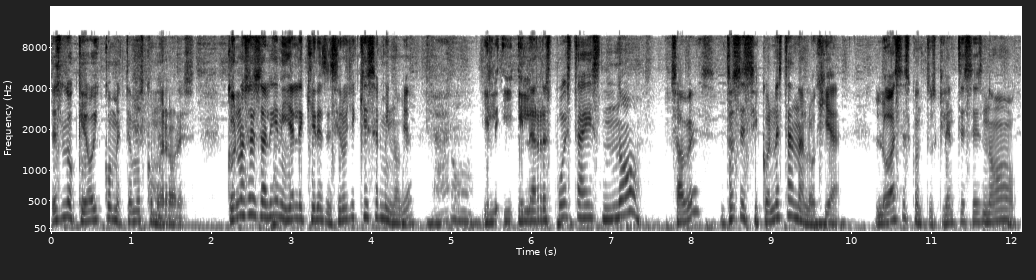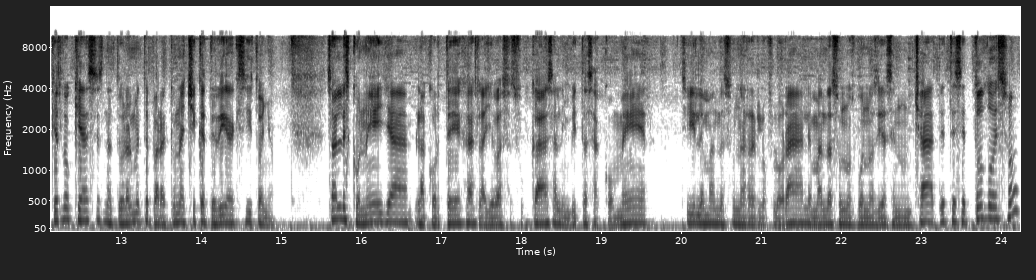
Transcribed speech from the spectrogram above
Es lo que hoy cometemos como errores. ¿Conoces a alguien y ya le quieres decir, oye, ¿quieres ser mi novia? Claro. Y, y, y la respuesta es no, ¿sabes? Entonces, si con esta analogía lo haces con tus clientes es no, ¿qué es lo que haces naturalmente para que una chica te diga que sí, Toño? Sales con ella, la cortejas, la llevas a su casa, la invitas a comer, ¿sí? le mandas un arreglo floral, le mandas unos buenos días en un chat, etc. Todo eso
